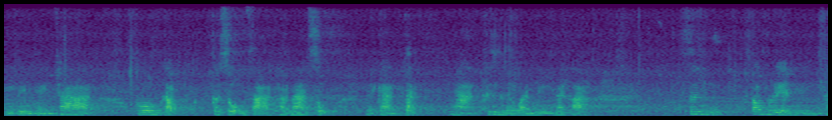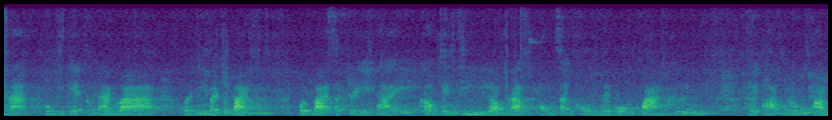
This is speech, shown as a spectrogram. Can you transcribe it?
ดีเด่นแห่งชาติ ร่วมกับกระทรวงสาธารณสุขในการจัดงานขึ้นในวันนี้นะคะ ซึ่งต้องเรียนคณะผู้มีเกียรติทุกท่านว่า วันนี้ปัจจุบันบทบาทสตรีไทยก็เป็นที่ยอมรับของสังคมในวงกว้างขึ้นในความรู้ความ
